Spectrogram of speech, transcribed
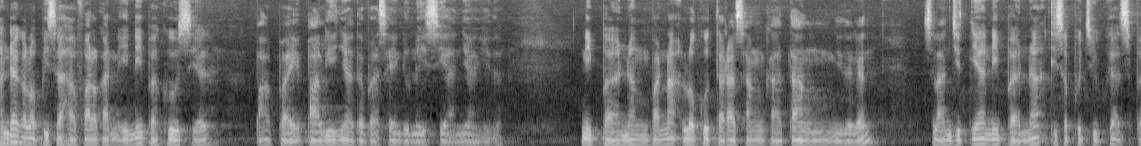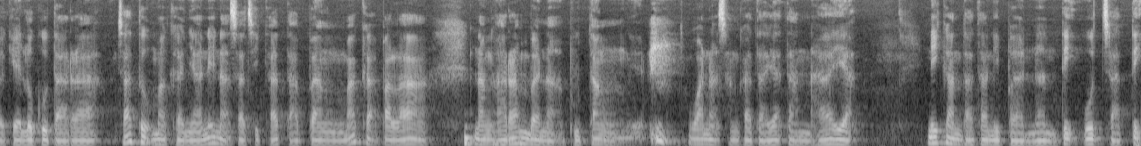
Anda kalau bisa hafalkan ini bagus ya, baik palinya atau bahasa Indonesianya gitu. Nibanang panak lokutara sangkatang gitu kan. Selanjutnya nibana disebut juga sebagai lokutara satu maganya ini nak sacikat tabang maga pala nang arambana butang wana sangkataya tanhaya nikan tata nibanan ti ucati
